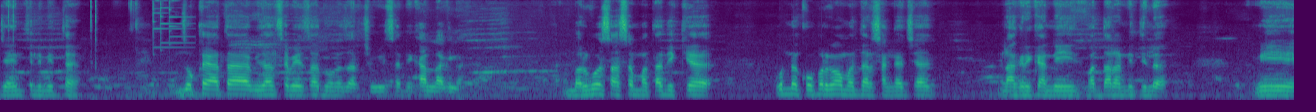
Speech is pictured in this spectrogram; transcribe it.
जयंतीनिमित्त जो काही आता विधानसभेचा दोन हजार चोवीसचा निकाल लागला भरघोस असं मताधिक्य पूर्ण कोपरगाव मतदारसंघाच्या नागरिकांनी मतदारांनी दिलं. मी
